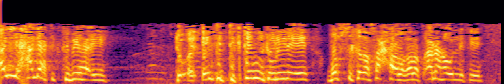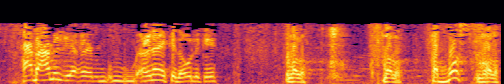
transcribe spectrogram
اي حاجة هتكتبيها إيه؟ انت بتكتبي وتقولي لي إيه؟ بص كده صح ولا غلط؟ أنا هقول لك إيه؟ هبقى عامل عينيا كده أقول لك إيه؟ غلط. غلط. طب بص غلط.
